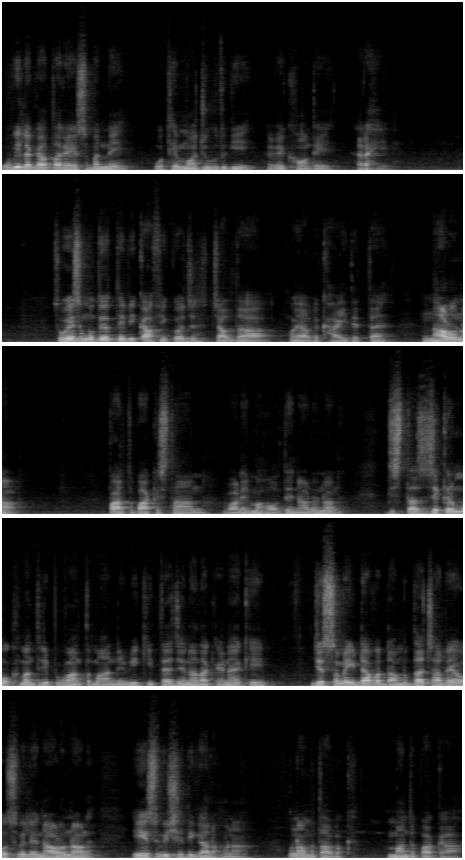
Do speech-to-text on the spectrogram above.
ਉਹ ਵੀ ਲਗਾਤਾਰ ਇਸ ਬੰਨੇ ਉੱਥੇ ਮੌਜੂਦਗੀ ਵਿਖਾਉਂਦੇ ਰਹੇ ਨੇ। ਸੋ ਇਸ ਮੁੱਦੇ ਉੱਤੇ ਵੀ ਕਾਫੀ ਕੁਝ ਚੱਲਦਾ ਹੋਇਆ ਵਿਖਾਈ ਦਿੱਤਾ ਹੈ। ਨਾਲੋਂ ਨਾਲ ਭਾਰਤ ਪਾਕਿਸਤਾਨ ਵਾਲੇ ਮਾਹੌਲ ਦੇ ਨਾਲੋਂ ਨਾਲ, ਜਿਸ ਦਾ ਜ਼ਿਕਰ ਮੁੱਖ ਮੰਤਰੀ ਭਗਵੰਤ ਮਾਨ ਨੇ ਵੀ ਕੀਤਾ ਜਿਨ੍ਹਾਂ ਦਾ ਕਹਿਣਾ ਹੈ ਕਿ ਜਿਸ ਸਮੇਂ ਏਡਾ ਵੱਡਾ ਮੁੱਦਾ ਚੱਲ ਰਿਹਾ, ਉਸ ਵੇਲੇ ਨਾਲੋਂ ਨਾਲ ਇਸ ਵਿਸ਼ੇ ਦੀ ਗੱਲ ਹੋਣਾ ਉਹਨਾਂ ਮੁਤਾਬਕ ਮੰਦਭਾਗਾ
